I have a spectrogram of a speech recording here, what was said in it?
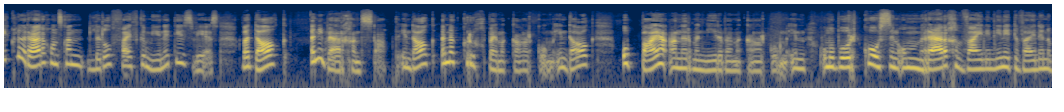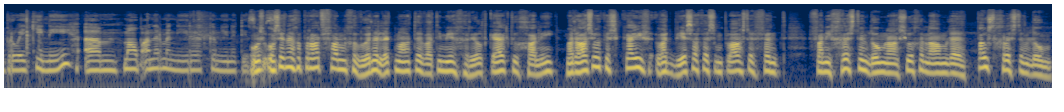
Ek glo regtig ons gaan little faith communities wees wat dalk in die berg gaan stap en dalk in 'n kroeg bymekaar kom en dalk op baie ander maniere bymekaar kom en om 'n bord kos en om regtig wyn en nie net 'n wyn en 'n broodjie nie, ehm um, maar op ander maniere communities. Ons ons het nou gepraat van gewone lidmate wat nie meer gereeld kerk toe gaan nie, maar daar's ook 'n skuif wat besig is om plaas te vind van die Christendom na 'n sogenaamde post-Christendom.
